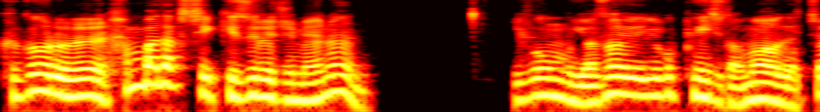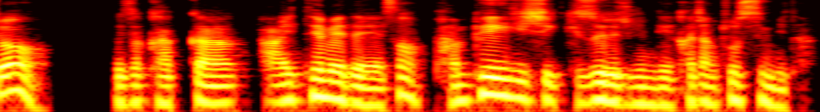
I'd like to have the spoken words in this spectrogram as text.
그거를 한 바닥씩 기술해 주면은 이거 뭐 6, 7페이지 넘어가겠죠? 그래서 각각 아이템에 대해서 반 페이지씩 기술해 주는 게 가장 좋습니다.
